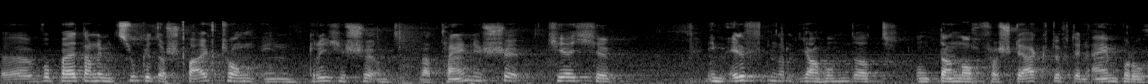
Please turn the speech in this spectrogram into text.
Wobei dann im Zuge der Spaltung in griechische und lateinische Kirche im 11. Jahrhundert und dann noch verstärkt durch den Einbruch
